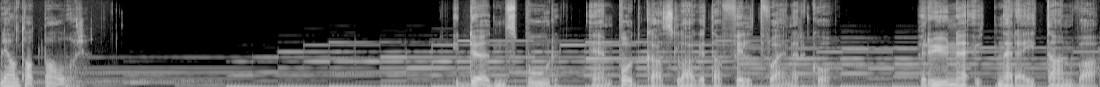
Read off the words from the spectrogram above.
ble han tatt på alvor. I Dødens spor er en podkast laget av Filt for NRK. Rune Utne Reitan var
